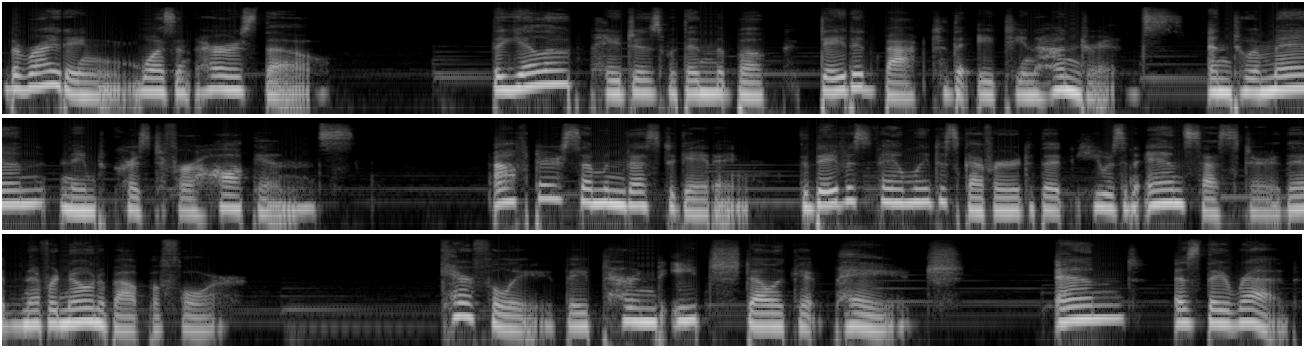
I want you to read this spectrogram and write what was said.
The writing wasn't hers, though. The yellowed pages within the book dated back to the 1800s and to a man named Christopher Hawkins. After some investigating, the Davis family discovered that he was an ancestor they had never known about before. Carefully, they turned each delicate page, and as they read,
